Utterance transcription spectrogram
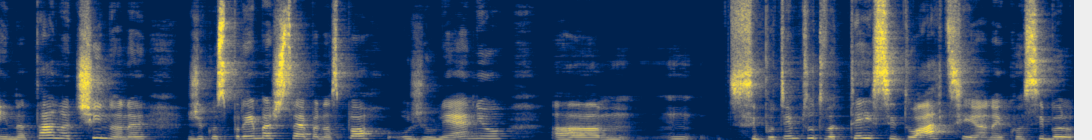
In na ta način, ne, že ko sprejmeš sebe nasplošno v življenju, um, si potem tudi v tej situaciji, ne, ko si bolj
